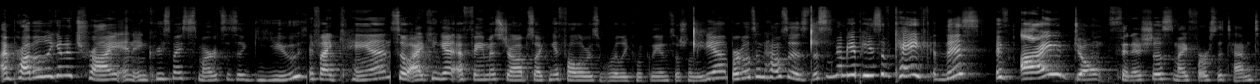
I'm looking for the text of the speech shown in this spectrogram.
I'm probably gonna try and increase my smarts as a youth if I can, so I can get a famous job, so I can get followers really quickly on social media. Burgleton houses, this is gonna be a piece of cake. This, if I don't finish this my first attempt,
